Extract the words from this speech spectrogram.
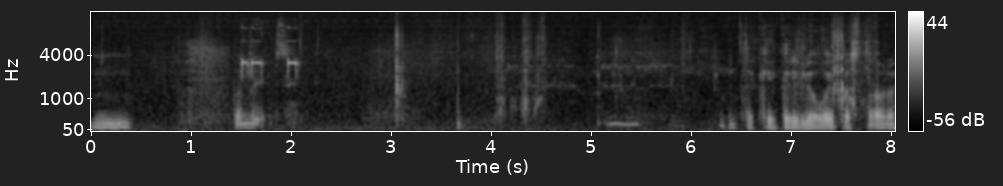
Угу. Подивимося. Такий крильовий поставлю.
